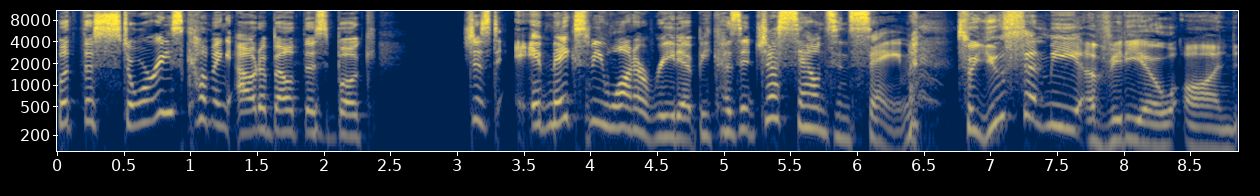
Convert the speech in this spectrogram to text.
but the stories coming out about this book just it makes me want to read it because it just sounds insane. So you sent me a video on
